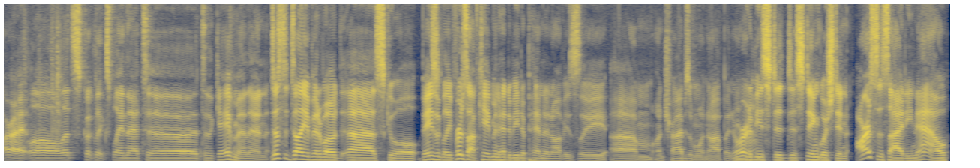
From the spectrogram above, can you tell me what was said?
All right. Well, let's quickly explain that to to the caveman then. Just to tell you a bit about uh, school. Basically, first off, cavemen had to be dependent, obviously, um, on tribes and whatnot. But in order to be st- distinguished in our society now.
